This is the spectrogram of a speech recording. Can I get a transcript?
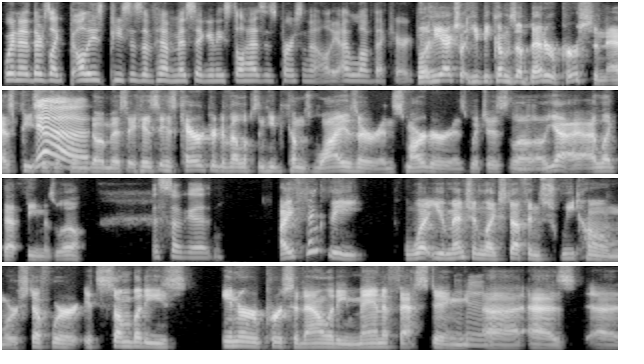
when it, there's like all these pieces of him missing, and he still has his personality. I love that character. Well, he actually he becomes a better person as pieces of him go missing. His his character develops and he becomes wiser and smarter, as which is uh, Mhm. yeah, I, I like that theme as well. it's so good. I think the what you mentioned, like stuff in Sweet Home or stuff where it's somebody's inner personality manifesting Mhm. uh, as uh,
